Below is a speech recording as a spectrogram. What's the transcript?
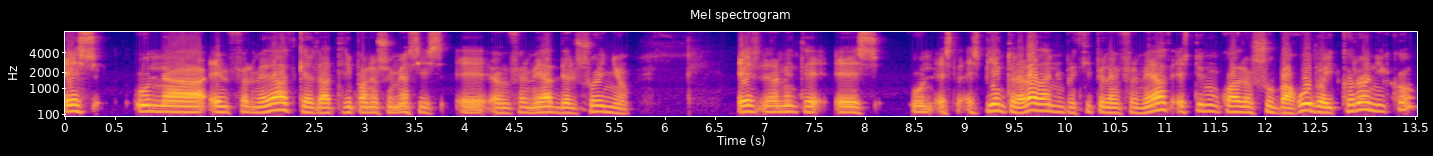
Es una enfermedad que es la tripanosomiasis, eh, enfermedad del sueño. Es realmente es, es, bien tolerada en un principio la enfermedad. Esto en un cuadro subagudo y crónico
